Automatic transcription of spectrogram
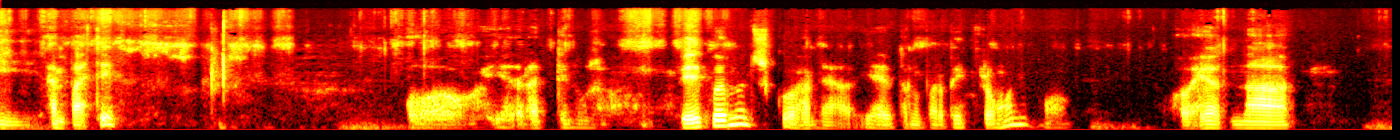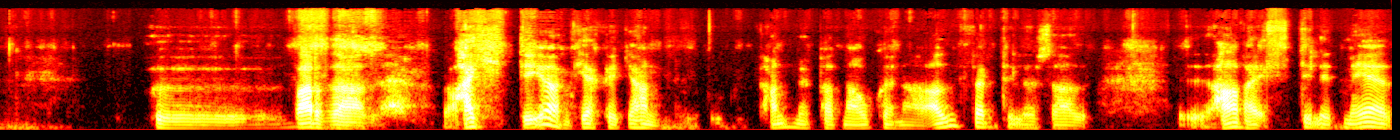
í ennbætti og ég rætti nú við Guðmund sko, hann er að ég hef það nú bara byggt frá honum og, og hérna uh, var það hætti, hann fekk ekki hann hann upp hann ákveðna aðferð til þess að uh, hafa eftirlit með,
